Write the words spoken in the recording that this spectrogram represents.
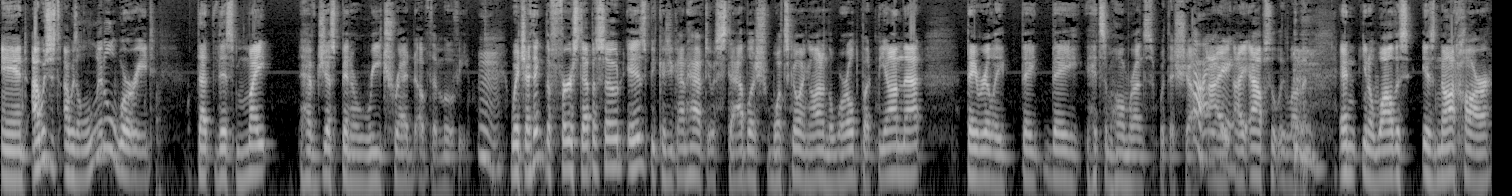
and I was just I was a little worried that this might have just been a retread of the movie, hmm. which I think the first episode is because you kind of have to establish what's going on in the world, but beyond that. They really they they hit some home runs with this show. Oh, I. I, I absolutely love it. And you know, while this is not horror,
